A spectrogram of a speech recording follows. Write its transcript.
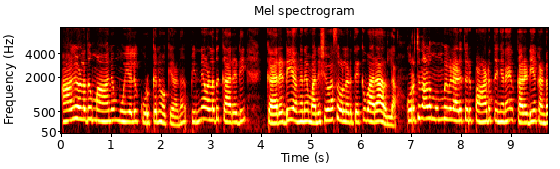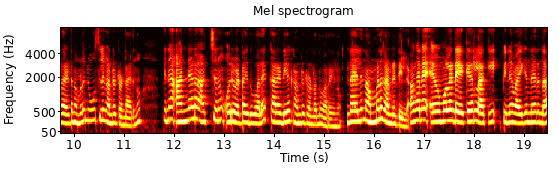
ആകെയുള്ളത് മാനും മുയലും കുറുക്കനും ഒക്കെയാണ്. പിന്നെ ഉള്ളത് കരടി. കരടി അങ്ങനെ മനുഷ്യവാസം ഉള്ളിടത്തേക്ക് വരാറില്ല. കുറച്ച് നാൾ മുമ്പ് ഇവിടെ അടുത്തൊരു പാടത്ത് ഇങ്ങനെ കരടിയെ കണ്ടതായിട്ട് നമ്മൾ ന്യൂസിൽ കണ്ടിട്ടുണ്ടായിരുന്നു. പിന്നെ അന്നയുടെ അച്ഛനും ഒരു വട്ടം ഇതുപോലെ കരടിയെ കണ്ടിട്ടുണ്ടെന്ന് പറയുന്നു. എന്തായാലും നമ്മൾ കണ്ടിട്ടില്ല. അങ്ങനെ ഏവമോളെ ഡേ കെയറിലാക്കി പിന്നെ വൈകുന്നേരം എന്താ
